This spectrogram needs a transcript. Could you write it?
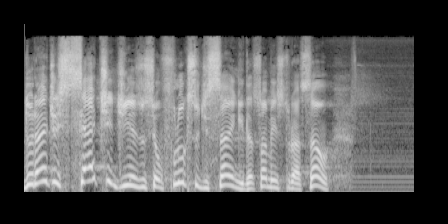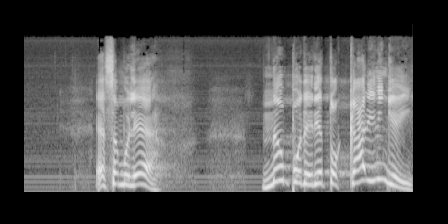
Durante os sete dias do seu fluxo de sangue, da sua menstruação, essa mulher não poderia tocar em ninguém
